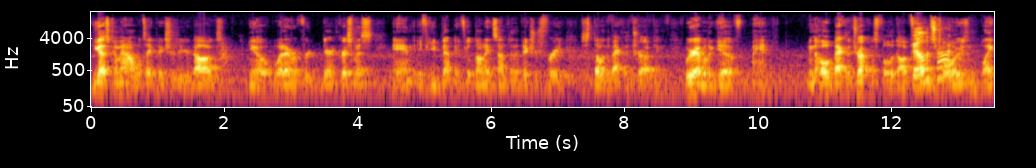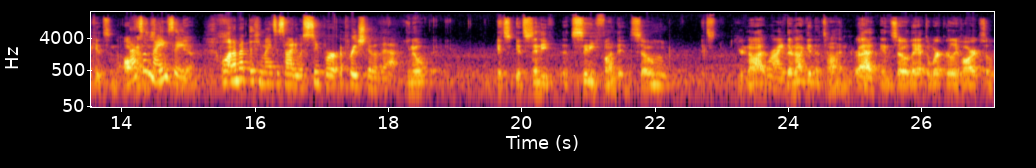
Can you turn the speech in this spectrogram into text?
you guys come out, we'll take pictures of your dogs, you know, whatever for during Christmas. And if you if you'll donate something, the picture's free. Just throw it in the back of the truck, and we were able to give man. I mean, the whole back of the truck was full of dog Fill food the truck? toys and blankets and all That's kinds of stuff. amazing. Yeah. Well, and I bet the Humane Society was super appreciative of that. you know, it's it's city it's city funded, so hmm. it's you're not. Right. They're not getting a ton, right? Yeah. And so they have to work really hard. So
